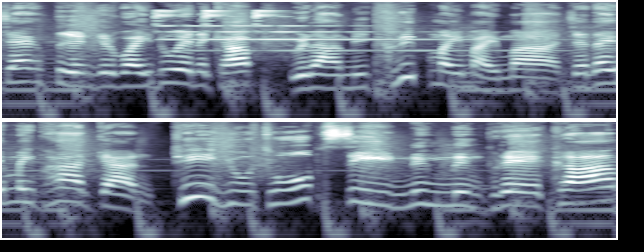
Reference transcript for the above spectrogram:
แจ้งเตือนกันไว้ด้วยนะครับ เวลามีคลิปใหม่ ๆ มา จะได้ไม่พลาดกันที่ YouTube 411 Play ครับ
